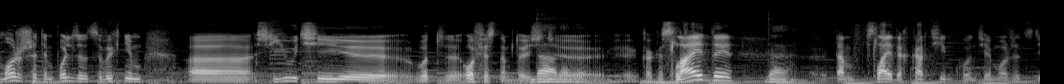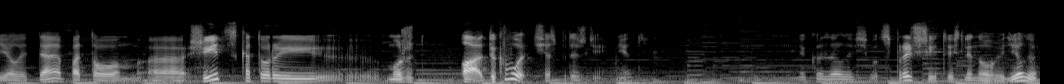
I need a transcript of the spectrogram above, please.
можешь этим пользоваться в их э, сьюти вот офисном, то есть да, да, э, да. как слайды, да там в слайдах картинку он тебе может сделать, да, потом э, Sheets, который э, может... А, так вот, сейчас подожди, нет. Мне казалось, вот спредшит, если новый делаю,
